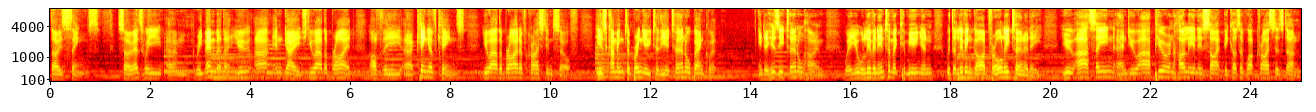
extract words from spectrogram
those things. So, as we um, remember that you are engaged, you are the bride of the uh, King of Kings, you are the bride of Christ Himself. He is coming to bring you to the eternal banquet, into His eternal home where you will live in intimate communion with the living God for all eternity. You are seen and you are pure and holy in His sight because of what Christ has done.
